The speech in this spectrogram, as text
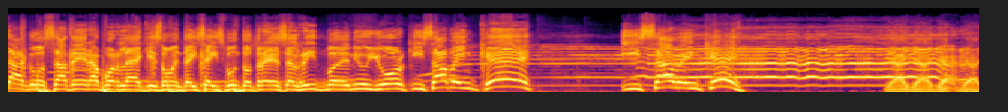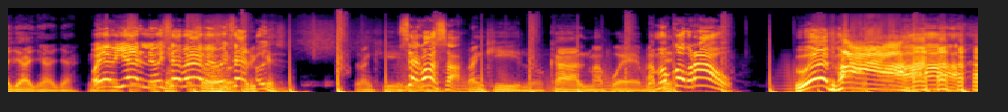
La gozadera por la X96.3, el ritmo de New York. ¿Y saben qué? ¿Y saben qué? Ya, ya, ya, ya, ya, ya, ya. Oye, viernes, hoy se bebe, hoy se- hoy- Tranquilo. Se goza. Tranquilo, calma, pueblo. Hemos cobrado. ¡Uepa!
